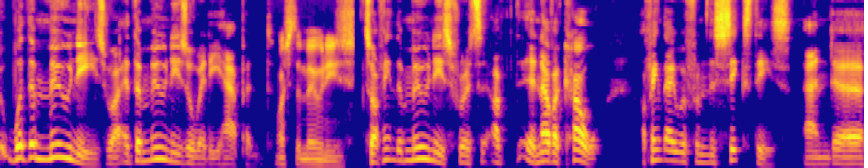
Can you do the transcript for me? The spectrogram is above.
were the Moonies, right? Had the Moonies already happened? What's the Moonies? So I think the Moonies for uh, another cult. I think they were from the '60s, and uh,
